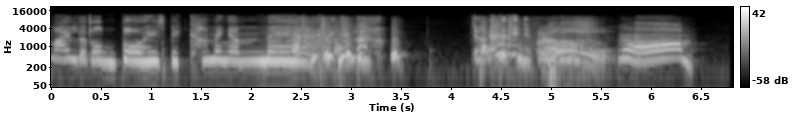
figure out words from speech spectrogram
my little boy's becoming a man.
